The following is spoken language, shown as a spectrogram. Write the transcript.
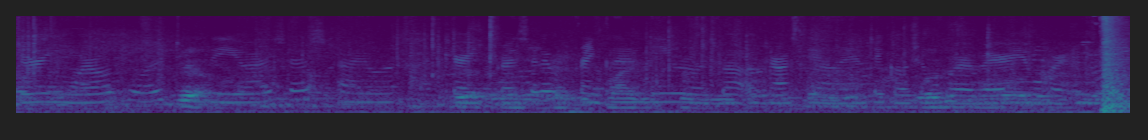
during World War II, the USS Iowa carried President Franklin D. Roosevelt across the Atlantic Ocean for a very important meeting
